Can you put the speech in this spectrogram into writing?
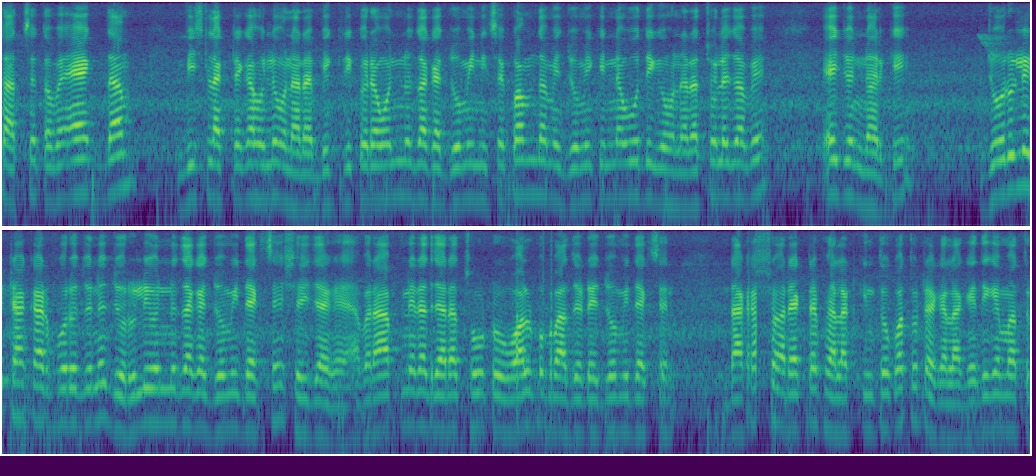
চাচ্ছে, তবে একদম বিশ লাখ টাকা হলে ওনারা বিক্রি করে অন্য জায়গায় জমি নিচে কম দামে জমি কিনে ওদিকে ওনারা চলে যাবে। এই জন্য আর কি, জরুরি টাকার প্রয়োজনে জরুরি অন্য জায়গায় জমি দেখছে, সেই জায়গায়। আবার আপনারা যারা ছোট, অল্প বাজেটে জমি দেখছেন, ঢাকা শহর একটা ফ্ল্যাট কিন্তু কত টাকা লাগে? এদিকে মাত্র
